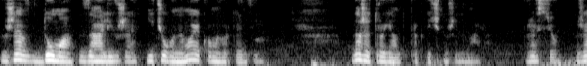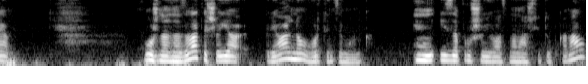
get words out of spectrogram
Вже вдома взагалі вже нічого немає, крім гортензії. Навіть троянд практично вже немає. Вже все. Вже можна назвати, що я реально гортензиманка. І запрошую вас на наш YouTube канал,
